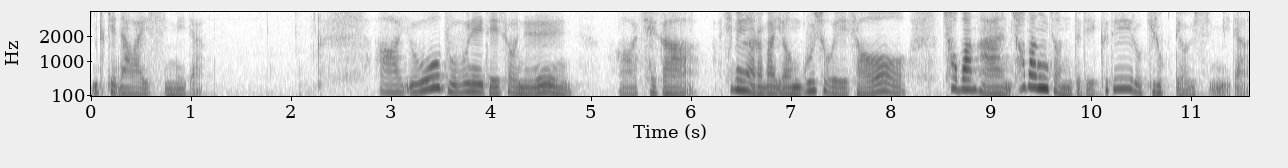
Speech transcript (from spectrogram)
이렇게 나와 있습니다. 아, 요 부분에 대해서는 어, 제가 치명 아로마 연구소에서 처방한 처방전들이 그대로 기록되어 있습니다.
